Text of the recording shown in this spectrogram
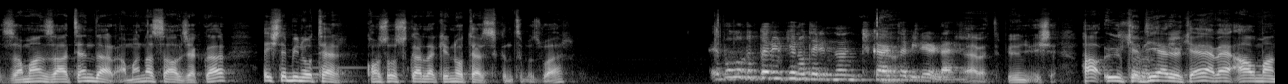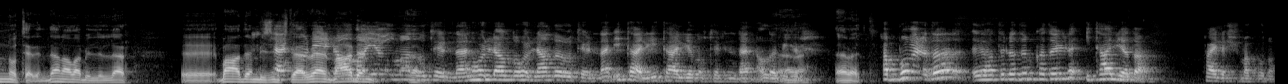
Zaman zaten dar ama nasıl alacaklar? E işte bir noter, konsolosluklardaki noter sıkıntımız var. E, bulundukları ülke noterinden çıkartabilirler. Evet, birinci işte. Ha ülke Sorun diğer ülke ve Alman noterinden alabilirler. E, madem bizimkiler ver, madem Almanya Alman noterinden, Hollanda Hollanda noterinden, İtalya İtalya noterinden alabilir. Evet, evet. Ha bu arada e, hatırladığım kadarıyla İtalya'da paylaşıma konu.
